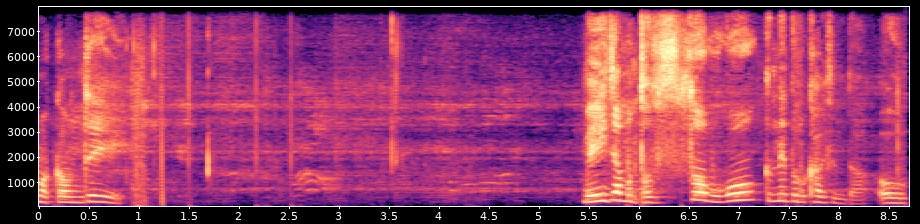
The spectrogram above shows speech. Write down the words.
좀 아까운데 메이지 한 번 더 써보고 끝내도록 하겠습니다. 어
